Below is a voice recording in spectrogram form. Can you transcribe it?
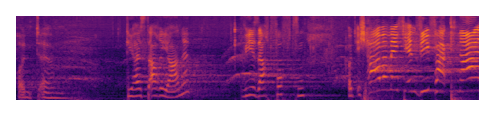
Und ähm, die heißt Ariane, wie gesagt 15. Und ich habe mich in sie verknallt.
